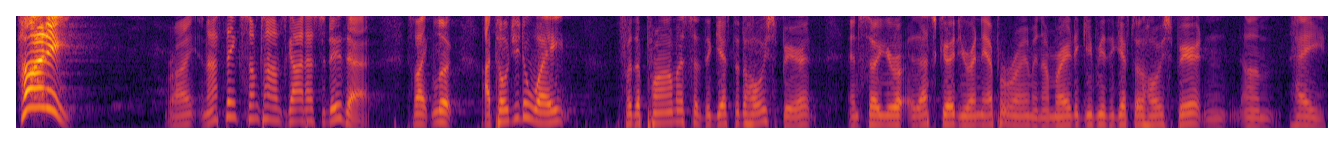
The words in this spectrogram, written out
honey, right? And I think sometimes God has to do that. It's like, look, I told you to wait for the promise of the gift of the Holy Spirit, and so you're that's good. You're in the upper room, and I'm ready to give you the gift of the Holy Spirit. And um, hey,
